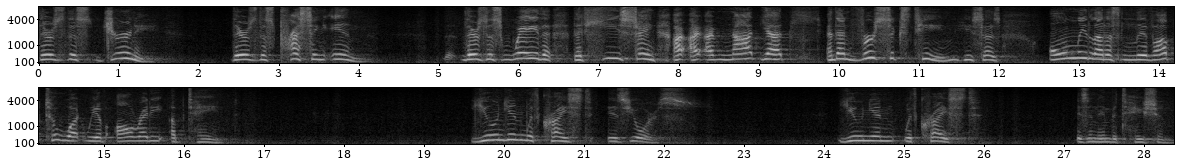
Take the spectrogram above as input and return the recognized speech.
There's this journey, there's this pressing in. There's this way that, that he's saying, I, I, I've not yet And then, verse 16, he says, Only let us live up to what we have already obtained. Union with Christ is yours. Union with Christ is an invitation.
